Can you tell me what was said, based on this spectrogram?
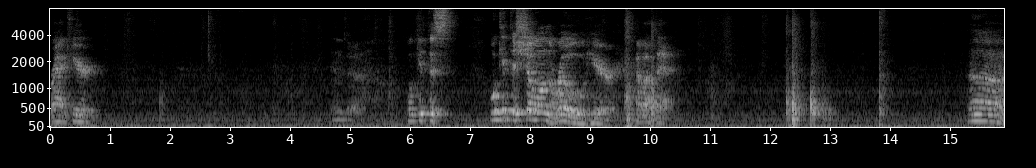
rack here. And uh, we'll get this we'll get this show on the road here. How about that? Uh,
